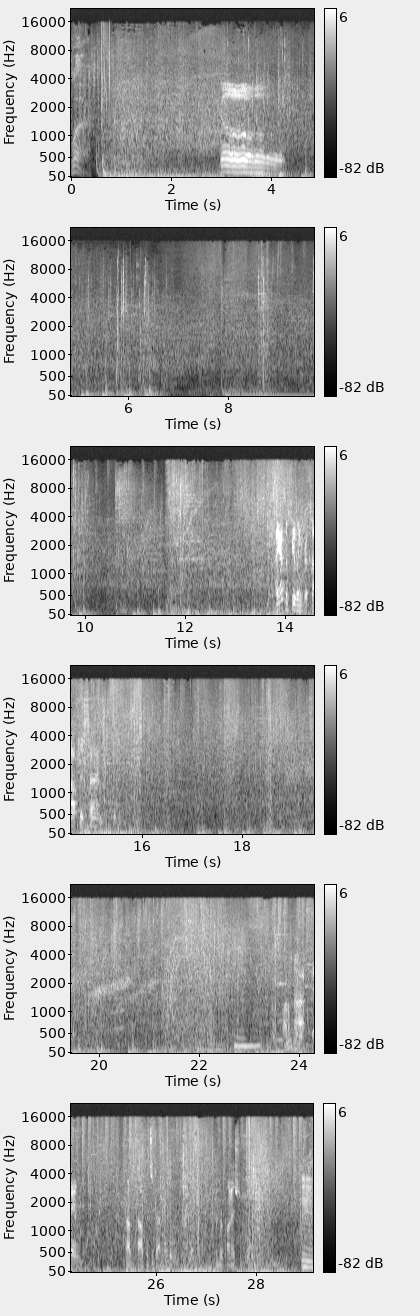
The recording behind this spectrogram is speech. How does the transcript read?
worth. Go. I got the feeling for top this time. Bottom? Ah, damn. Up top, it's a gun. Never punish. Mm.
